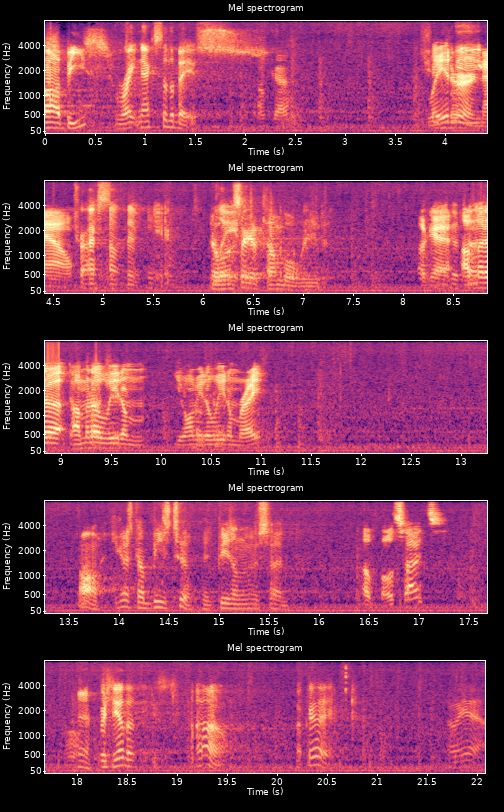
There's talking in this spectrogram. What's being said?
Uh, beast, right next to the base. Okay. Should Later or now? Try something here. It looks like a tumbleweed. Okay. Yeah, I'm gonna. I'm gonna lead it. him. You want me to lead him right? Oh, you guys got bees too. There's bees on the other side. Oh, both sides. Yeah. Where's the other beast? Oh. Okay. Oh yeah.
